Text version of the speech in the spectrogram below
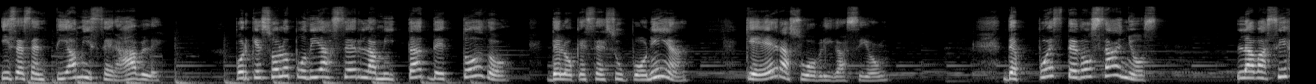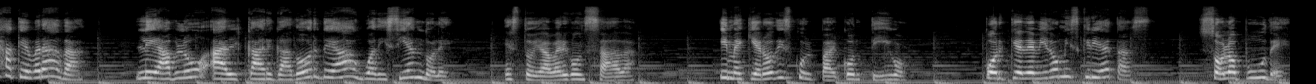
y se sentía miserable, porque solo podía hacer la mitad de todo de lo que se suponía que era su obligación. Después de dos años, la vasija quebrada le habló al cargador de agua diciéndole, estoy avergonzada y me quiero disculpar contigo, porque debido a mis grietas solo pude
